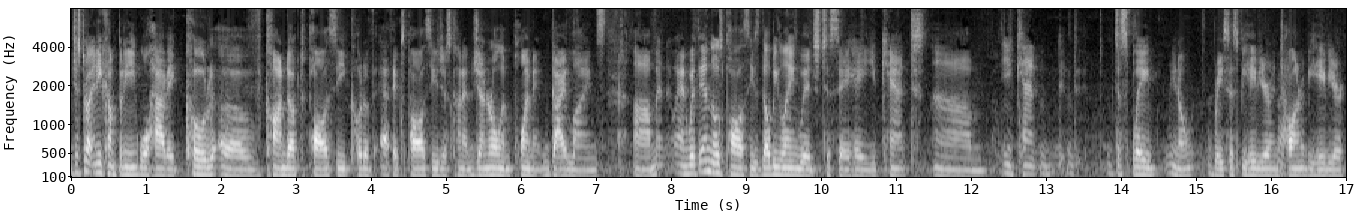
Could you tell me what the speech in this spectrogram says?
just about any company will have a code of conduct policy, code of ethics policy, just kind of general employment guidelines. Um, and, and, within those policies, there'll be language to say, hey, you can't, um, you can't d- display, you know, racist behavior, intolerant right. behavior.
